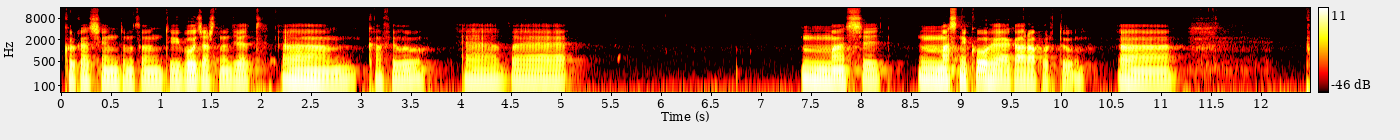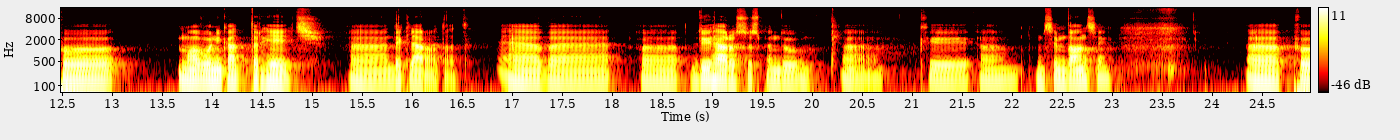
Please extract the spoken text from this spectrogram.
kur ka qenë, domethënë, tu i bo 16 vjet, ë ka fillu edhe Masi, mas një kohe e ka raportu. Uh, po, ma voni ka tërheq uh, deklaratat. Edhe uh, dy herë u suspendu uh, ky uh, mësimdhënësi. Uh, po,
